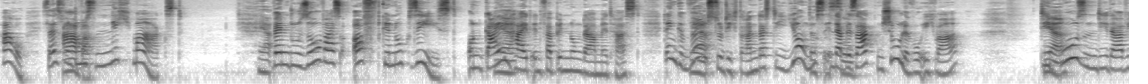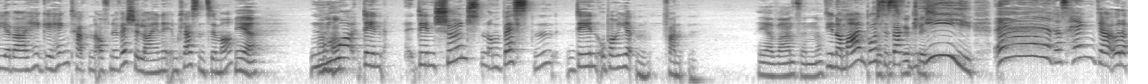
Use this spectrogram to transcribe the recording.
Caro, selbst wenn du es nicht magst, Ja. wenn du sowas oft genug siehst und Geilheit in Verbindung damit hast, dann gewöhnst Ja. du dich dran, dass die Jungs Das in der so. besagten Schule, wo ich war, die Ja. Busen, die da wir da hä- gehängt hatten auf eine Wäscheleine im Klassenzimmer, ja. nur den, den schönsten und besten, den Operierten fanden. Ja, Wahnsinn, ne? Die normalen Brüste sagten die, "Ih, äh, das hängt ja, oder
